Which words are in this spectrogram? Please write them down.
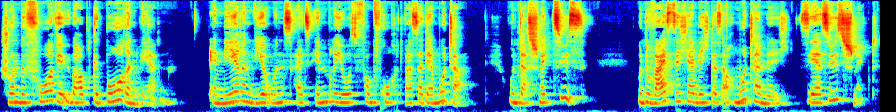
Schon bevor wir überhaupt geboren werden, ernähren wir uns als Embryos vom Fruchtwasser der Mutter. Und das schmeckt süß. Und du weißt sicherlich, dass auch Muttermilch sehr süß schmeckt.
